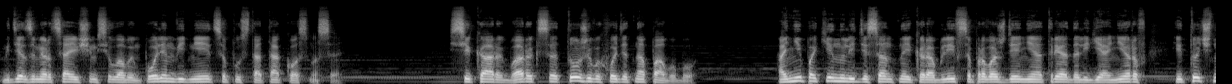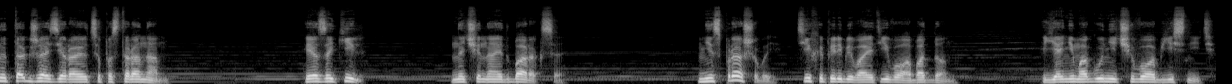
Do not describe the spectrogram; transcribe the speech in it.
где за мерцающим силовым полем виднеется пустота космоса. Сикары Барекса тоже выходят на палубу. Они покинули десантные корабли в сопровождении отряда легионеров и точно так же озираются по сторонам. «Эзекиль!» – начинает Баракса. «Не спрашивай», – тихо перебивает его Абаддон. «Я не могу ничего объяснить».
